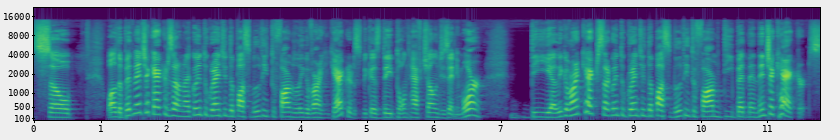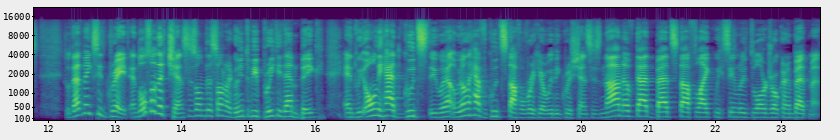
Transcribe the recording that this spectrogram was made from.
So while the Batman characters are not going to grant you the possibility to farm the League of Anarchy characters because they don't have challenges anymore, the uh, League of Anarchy characters are going to grant you the possibility to farm the Batman Ninja characters. So that makes it great. And also the chances on this one are going to be pretty damn big. And we only had good, we only have good stuff over here with increased chances. None of that bad stuff like we've seen with Lord Joker and Batman.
